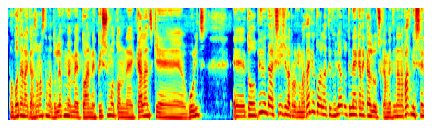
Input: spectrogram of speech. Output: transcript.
Οπότε αναγκαζόμαστε να δουλεύουμε με το ανεπίσημο των ε, Callants και Woods, ε, το οποίο εντάξει είχε τα προβληματάκια του, αλλά τη δουλειά του την έκανε καλούτσικα. Με την αναβάθμιση σε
